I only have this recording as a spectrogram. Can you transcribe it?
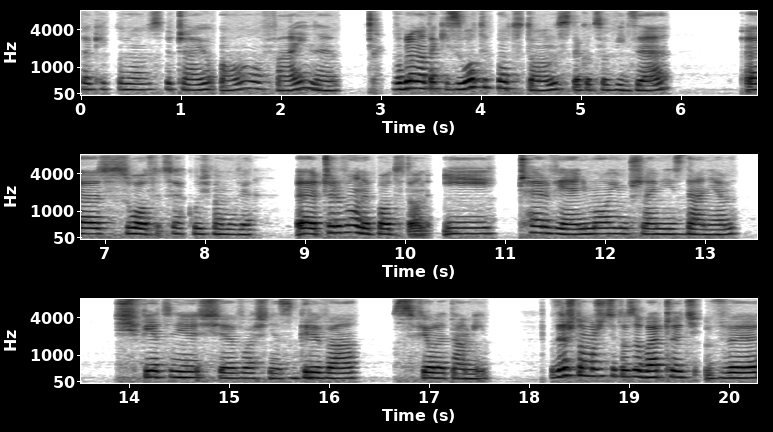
Tak jak to mam w zwyczaju. O, fajne. W ogóle ma taki złoty podton, z tego co widzę. E, złoty, co jakoś wam mówię. E, czerwony podton i czerwień, moim przynajmniej zdaniem, świetnie się właśnie zgrywa z fioletami. Zresztą możecie to zobaczyć w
